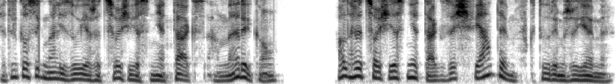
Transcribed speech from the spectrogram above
nie tylko sygnalizuje, że coś jest nie tak z Ameryką, ale że coś jest nie tak ze światem, w którym żyjemy.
